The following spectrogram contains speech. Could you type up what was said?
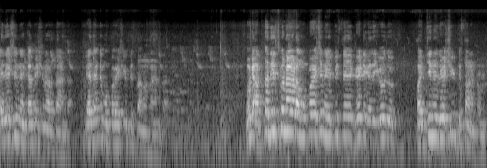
ఐదు ఇష్యూ నేను కమిషన్ అడతా అంట. లేదంటే ముప్పై వేసు ఇప్పిస్తానన్నా అంట ఓకే అట్లా తీసుకున్నా కూడా ముప్పై ఇష్యూ నేను ఇప్పిస్తే గ్రేటే కదా ఈరోజు పద్దెనిమిది ఇష్యూ ఇప్పిస్తానంటున్నాడు.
